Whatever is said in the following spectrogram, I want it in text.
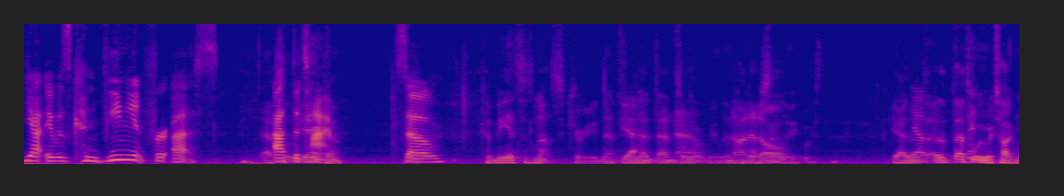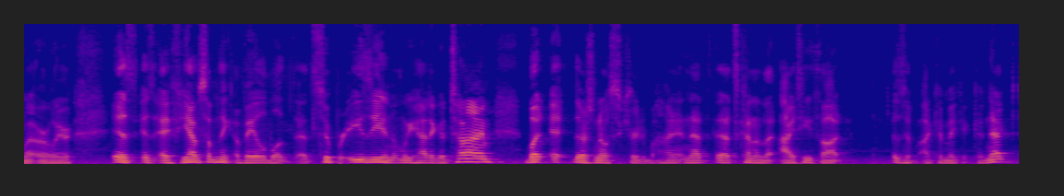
Yeah, it was convenient for us at the Absolutely. Yeah, you time. So Convenience is not security, and that's Yeah. and that, that's No, the world we live not in. at all. Yeah, that, Yep. that- that's what we were talking about earlier. Is is if you have something available that's super easy and we had a good time, but it, there's no security behind it, and that that's kind of the IT thought is if I can make it connect,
